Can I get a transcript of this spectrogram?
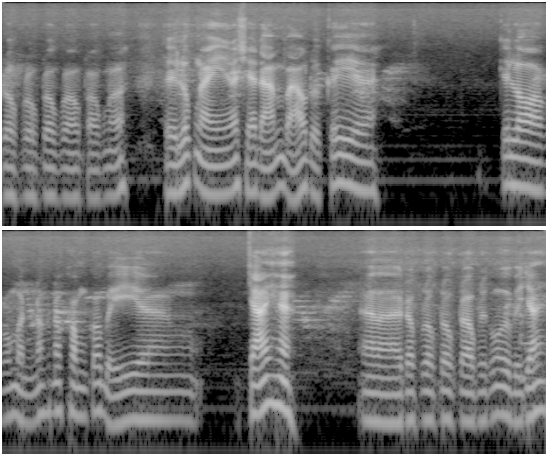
rột rột rột rột, rột nữa. Thì lúc này nó sẽ đảm bảo được cái cái lo của mình nó nó không có bị ờ, cháy ha. À, rột rột rột rột thì cũng bị cháy.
